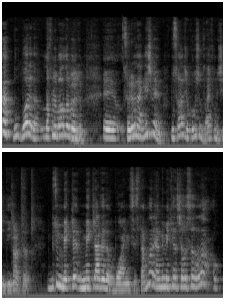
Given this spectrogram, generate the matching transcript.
Ha bu, bu arada lafını bağla böldüm. Ee, söylemeden geçmeyelim. Bu sadece konuştuğumuz iPhone için değil. Tabii tabii. Bütün Mac'le, Mac'lerde de bu aynı sistem var. Yani bir Mac'iniz çalışsa da o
